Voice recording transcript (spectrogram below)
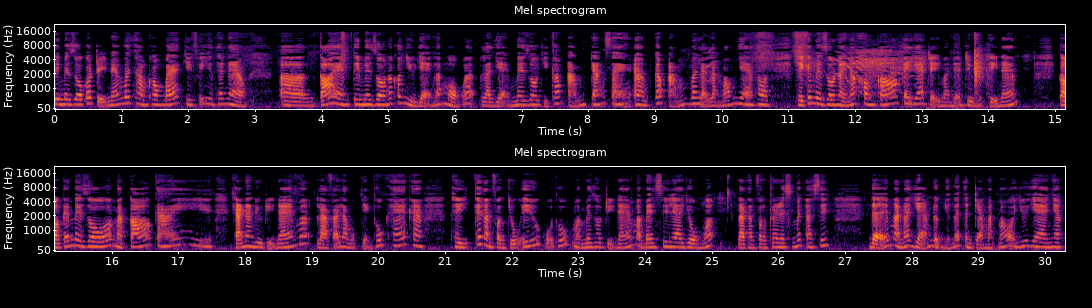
timezo có trị nám với thâm không bác? Chi phí như thế nào? À, có em timezo nó có nhiều dạng lắm. Một á, là dạng mezo chỉ cấp ẩm trắng sáng à, cấp ẩm với lại làm bóng da thôi. Thì cái mezo này nó không có cái giá trị mà để điều trị nám còn cái mezo mà có cái khả năng điều trị nám á, là phải là một dạng thuốc khác ha. Thì cái thành phần chủ yếu của thuốc mà mezo trị nám mà benzilla dùng á là thành phần tranexamic acid để mà nó giảm được những cái tình trạng mạch máu ở dưới da nha.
